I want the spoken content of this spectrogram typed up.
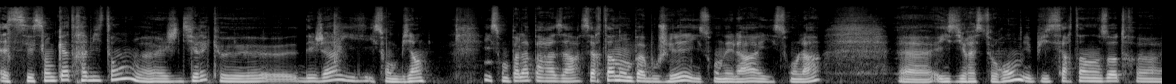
Ces 104 habitants, euh, je dirais que déjà, ils, sont bien. Ils sont pas là par hasard. Certains n'ont pas bougé, ils sont nés là, ils sont là, euh, et ils y resteront. Et puis certains autres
